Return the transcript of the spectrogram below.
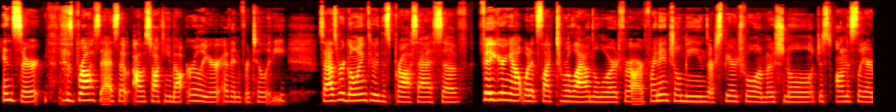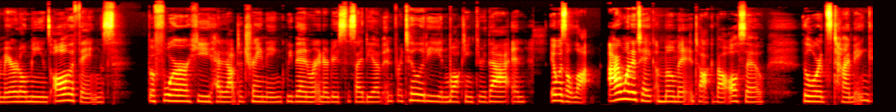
insert this process that I was talking about earlier of infertility. So, as we're going through this process of figuring out what it's like to rely on the Lord for our financial means, our spiritual, emotional, just honestly, our marital means, all the things, before he headed out to training, we then were introduced this idea of infertility and walking through that. And it was a lot. I want to take a moment and talk about also the Lord's timing.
